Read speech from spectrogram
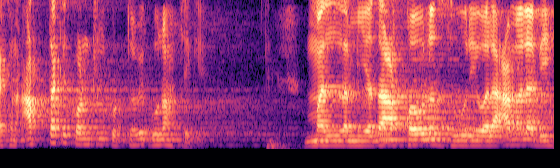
এখন আত্মাকে কন্ট্রোল করতে হবে গুনাহ থেকে। মাল্লাম ইয়াদা কওলা জুরি ওয়ালা আমালা বিহ।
